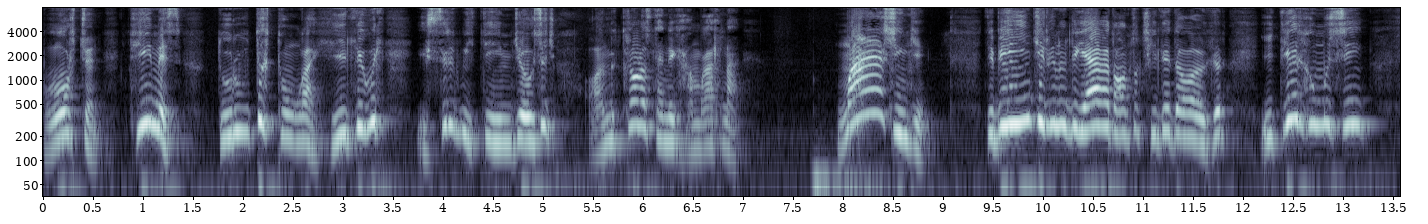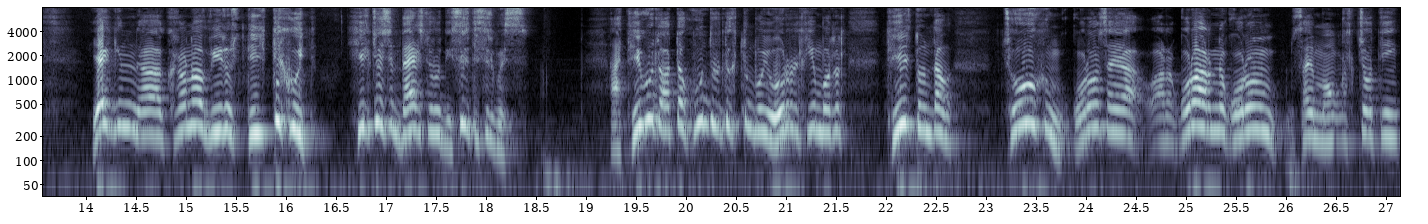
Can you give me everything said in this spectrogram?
буурч байна. Тиймээс дөрөв дэх тунгаа хийлэгвэл эсрэг биетийн хэмжээ өсөж омикроноос таныг хамгаална Маш энгийн. Тэгээ би энэ жиргэнүүдийг яагаад онцолж хилээд байгаа вэ гэхээр эдгээр хүмүүсийн яг энэ коронавирус дэгдэх үед хилж байсан байр суурьуд эсрэг тесрэг байсан. А тэгвэл одоо хүн төрлөختөн буюу өөрөөр хэлэх юм бол тэр дундаа цөөхөн 3 сая 3.3 сая монголчуудын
